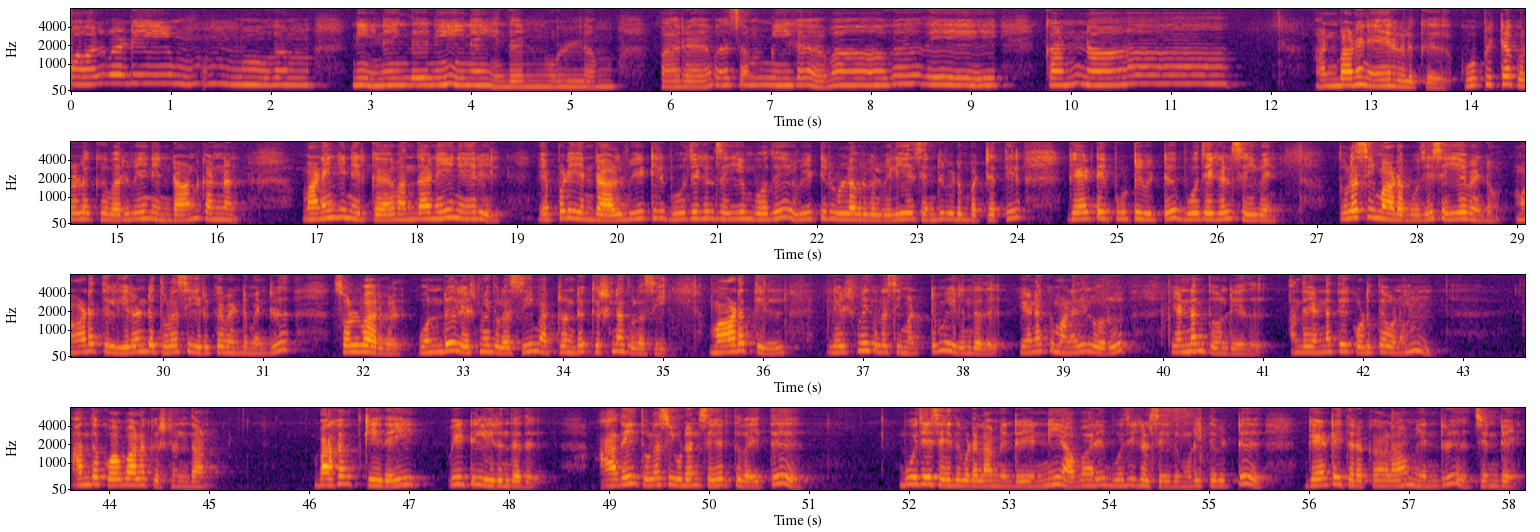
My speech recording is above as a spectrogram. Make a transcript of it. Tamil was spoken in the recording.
பால்வடியும் முகம் நினைந்து நினைந்தன் உள்ளம் பரவசம் மிகவாகுதே. கண்ணா. அன்பான நேயர்களுக்கு கூப்பிட்ட குரலுக்கு வருவேன் என்றான் கண்ணன். வணங்கி நிற்க வந்தானே நேரில். எப்படி என்றால் வீட்டில் பூஜைகள் செய்யும்போது வீட்டில் உள்ளவர்கள் வெளியே சென்றுவிடும் பட்சத்தில் கேட்டை பூட்டிவிட்டு பூஜைகள் செய்வேன். துளசி மாட பூஜை செய்ய வேண்டும். மாடத்தில் இரண்டு துளசி இருக்க வேண்டும் என்று சொல்வார்கள். ஒன்று லட்சுமி துளசி மற்றொன்று கிருஷ்ண துளசி. மாடத்தில் லட்சுமி துளசி மட்டும் இருந்தது. எனக்கு மனதில் ஒரு எண்ணம் தோன்றியது. அந்த எண்ணத்தை கொடுத்தவனும் அந்த கோபாலகிருஷ்ணன் தான். பகவத்கீதை வீட்டில் இருந்தது. அதை துளசியுடன் சேர்த்து வைத்து பூஜை செய்து விடலாம் என்று எண்ணி அவ்வாறே பூஜைகள் செய்து முடித்துவிட்டு கேட்டை திறக்கலாம் என்று சென்றேன்.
